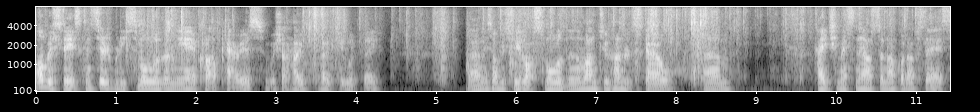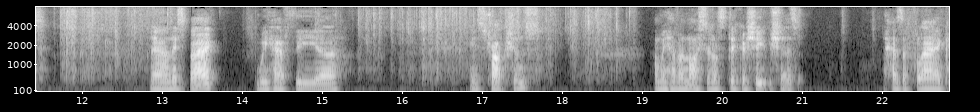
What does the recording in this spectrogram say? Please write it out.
Obviously it's considerably smaller than the aircraft carriers, which I hope, hoped it would be. Um, it's obviously a lot smaller than the 1 200 scale um, HMS Nelson I've got upstairs. Now in this bag we have the uh, instructions and we have a nice little sticker sheet which has, has a flag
